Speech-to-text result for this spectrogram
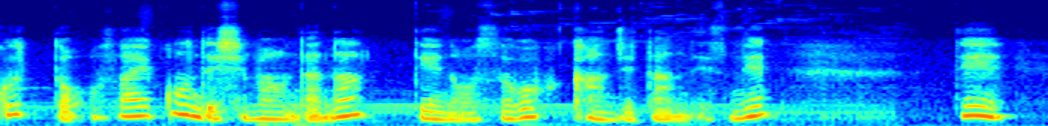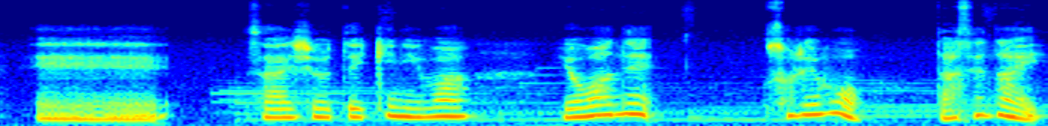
ぐっと抑え込んでしまうんだなっていうのをすごく感じたんですね。で、えー、最終的には弱音それを出せない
